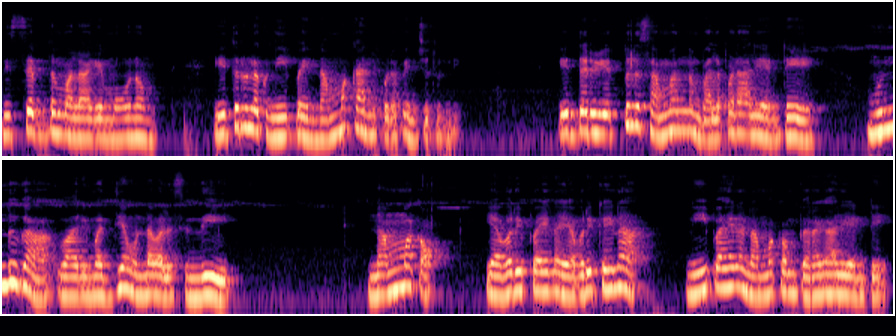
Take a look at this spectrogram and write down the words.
నిశ్శబ్దం అలాగే మౌనం ఇతరులకు నీపై నమ్మకాన్ని కూడా పెంచుతుంది. ఇద్దరు వ్యక్తుల సంబంధం బలపడాలి అంటే ముందుగా వారి మధ్య ఉండవలసింది నమ్మకం. ఎవరిపైన ఎవరికైనా నీపైన నమ్మకం పెరగాలి అంటే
